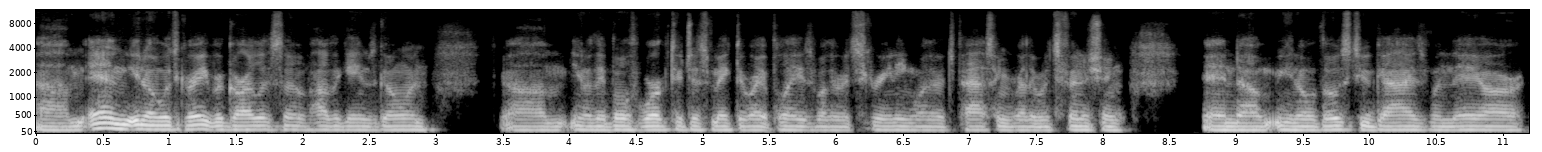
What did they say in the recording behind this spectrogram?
Um, and you know, it's great regardless of how the game's going. Um, you know, they both work to just make the right plays, whether it's screening, whether it's passing, whether it's finishing. And um, you know, those two guys, when they are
